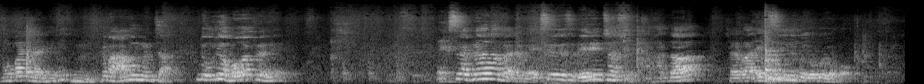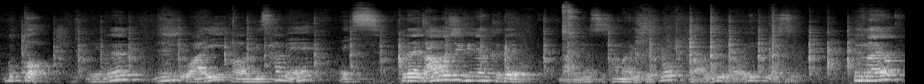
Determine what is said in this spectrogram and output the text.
뭔 말인지 알겠니? 음. 그럼 아무 문자. 근데 우리가 뭐가 편해? X가 편하단 말이야. x에 대해서 내림차수. 자, 간다. 잘 봐. x 있는 거 요거 요거. 묶어. 얘는 2y 더하기 3의 x. 그 다음에 나머지 그냥 그대로. 마이너스 3y 제곱 더하기 y 플러스. 됐나요?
